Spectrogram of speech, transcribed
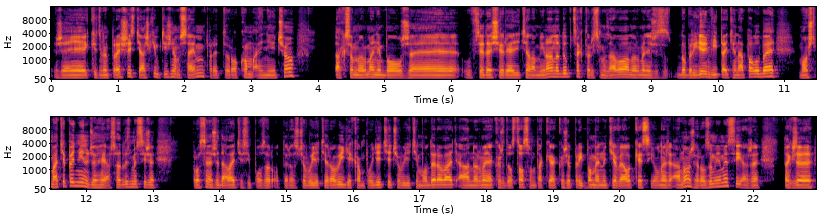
že keď sme prešli s ťažkým týždňom sem, pred rokom aj niečo, tak som normálne bol, že u vtedajšieho riaditeľa Milana Dubca, ktorý som zavolal, normálne, že dobrý deň, vítajte na palube, môžete, máte 5 minút, že hej, a sadli sme si, že prosím, že dávajte si pozor od teraz, čo budete robiť, kam pôjdete, čo budete moderovať a normálne akože dostal som také akože pripomenutie veľké, silné, že áno, že rozumieme si a že takže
